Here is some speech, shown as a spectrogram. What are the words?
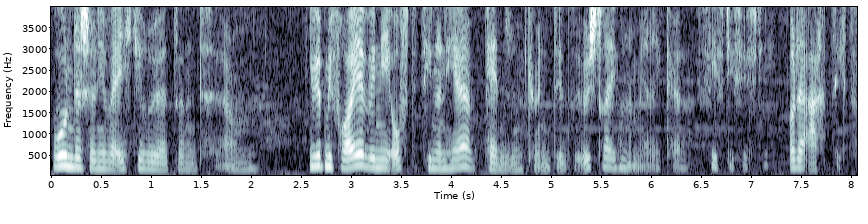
wunderschön. Ich war echt gerührt. Und ähm, ich würde mich freuen, wenn ich oft jetzt hin und her pendeln könnte, also Österreich und Amerika. 50-50 oder 80-20.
